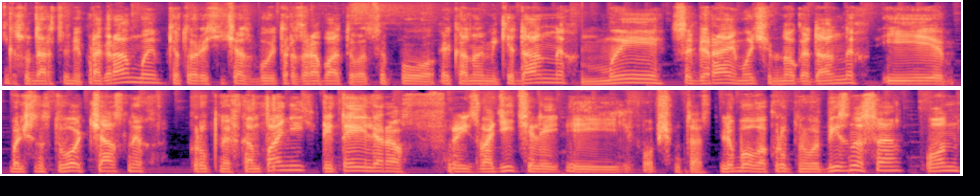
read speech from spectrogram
государственной программы, которая сейчас будет разрабатываться по экономике данных, мы собираем очень много данных, и большинство частных крупных компаний, ритейлеров, производителей и, в общем-то, любого крупного бизнеса, он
